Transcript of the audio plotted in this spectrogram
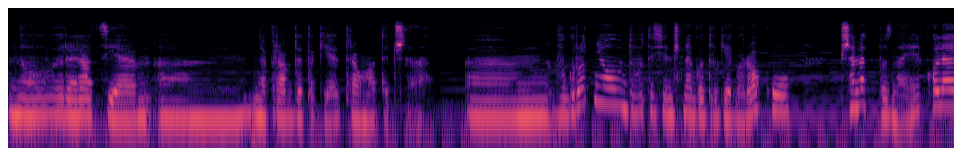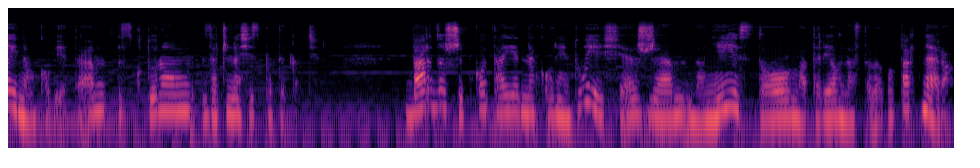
no, relacje naprawdę takie traumatyczne. W grudniu 2002 roku Przemek poznaje kolejną kobietę, z którą zaczyna się spotykać. Bardzo szybko ta jednak orientuje się, że no nie jest to materiał na stałego partnera.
